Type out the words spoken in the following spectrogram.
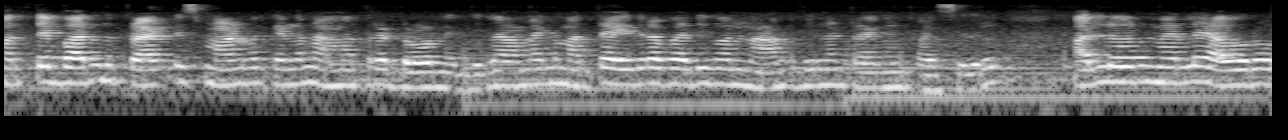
ಮತ್ತೆ ಬಂದು ಪ್ರಾಕ್ಟೀಸ್ ಮಾಡ್ಬೇಕಂದ್ರೆ ನಮ್ಮ ಹತ್ರ ಡ್ರೋನ್ ಇದ್ದಿಲ್ಲ. ಆಮೇಲೆ ಮತ್ತೆ ಹೈದ್ರಾಬಾದಿಗೆ ಒಂದು ನಾಲ್ಕು ದಿನ ಟ್ರೈನಿಂಗ್ ಕಳಿಸಿದ್ರು. ಅಲ್ಲಿ ಹೋದ್ಮೇಲೆ ಅವರು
